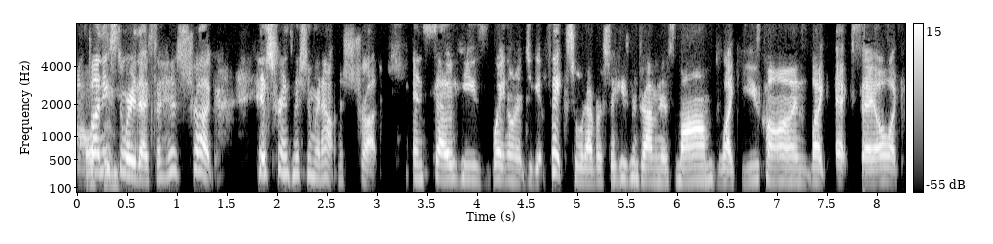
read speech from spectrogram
awesome. Funny story though. So his truck, his transmission went out in his truck, and so he's waiting on it to get fixed or whatever. So he's been driving his mom's like Yukon, like XL, like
